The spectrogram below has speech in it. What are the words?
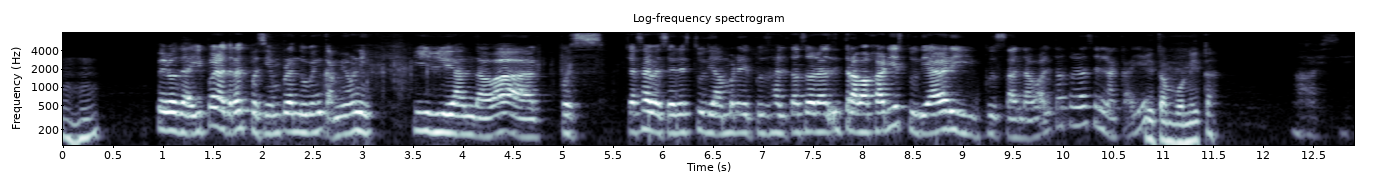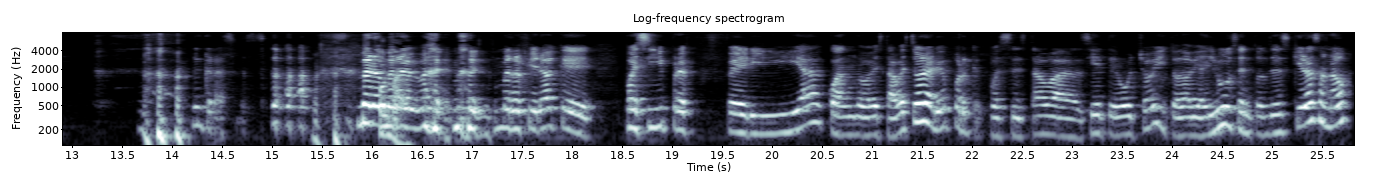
Ujú. Pero de ahí para atrás, pues siempre anduve en camión y, y andaba, pues, ya sabes, ser estudiambre, pues altas horas, y trabajar y estudiar y pues andaba altas horas en la Y calle. tan bonita. Ay. Gracias. Pero me, nada. re- me- me refiero a que, pues sí, prefería cuando estaba este horario porque pues estaba 7, 8 y todavía hay luz. Entonces, quieras o no,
